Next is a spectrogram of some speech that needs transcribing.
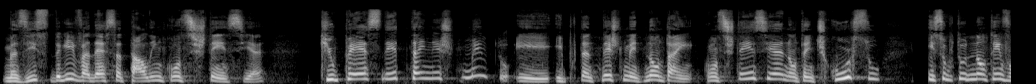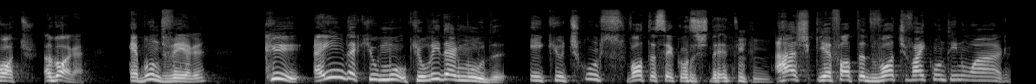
Mas isso deriva dessa tal inconsistência que o PSD tem neste momento. E, e, portanto, neste momento não tem consistência, não tem discurso e, sobretudo, não tem votos. Agora, é bom de ver que, ainda que o, que o líder mude e que o discurso volte a ser consistente, acho que a falta de votos vai continuar.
